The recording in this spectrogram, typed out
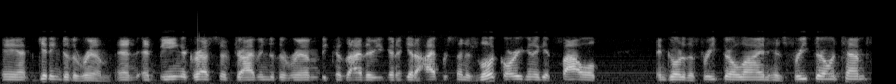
and getting to the rim and, and being aggressive, driving to the rim because either you're going to get a high percentage look or you're going to get fouled and go to the free throw line. His free throw attempts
